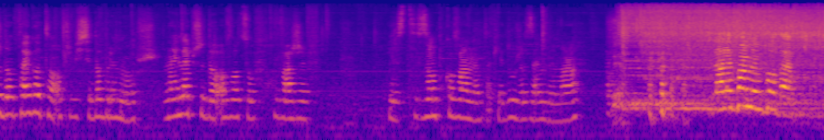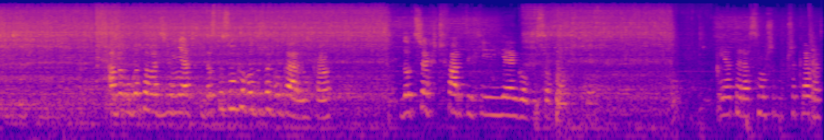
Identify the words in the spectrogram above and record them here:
do tego to oczywiście dobry nóż. Najlepszy do owoców, warzyw. Jest ząbkowany, takie duże zęby ma. Nalewamy wodę, aby ugotować ziemniaczki do stosunkowo dużego garnka. Do 3 czwartych jej- jego wysokości. Ja teraz muszę przekrawać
